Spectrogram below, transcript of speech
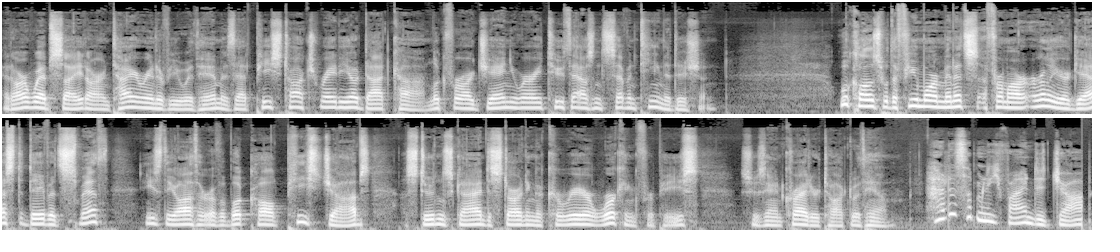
at our website. Our entire interview with him is at peacetalksradio.com. Look for our January 2017 edition. We'll close with a few more minutes from our earlier guest, David Smith. He's the author of a book called Peace Jobs A Student's Guide to Starting a Career Working for Peace. Suzanne Kryder talked with him. How does somebody find a job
